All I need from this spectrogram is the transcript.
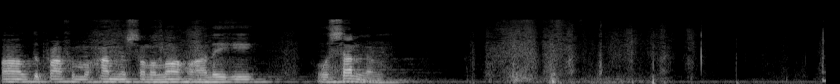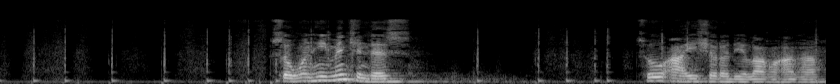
of the Prophet Muhammad sallallahu alaihi wasallam. So when he mentioned this to Aisha radiallahu anha,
